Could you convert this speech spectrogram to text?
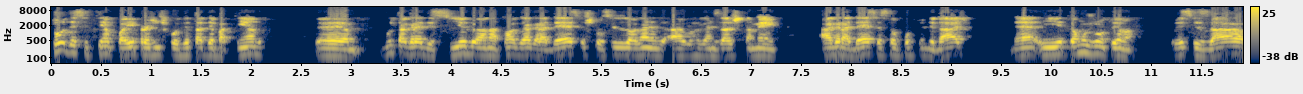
todo esse tempo aí para a gente poder estar tá debatendo. É, muito agradecido, a Anatólia agradece, as torcidas organizadas também agradecem essa oportunidade, né, e estamos juntos, irmão. Precisar,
